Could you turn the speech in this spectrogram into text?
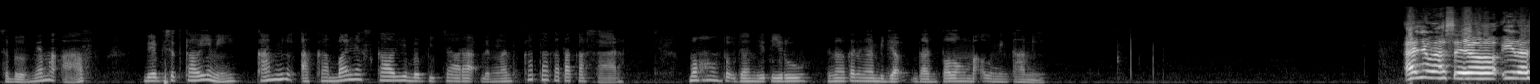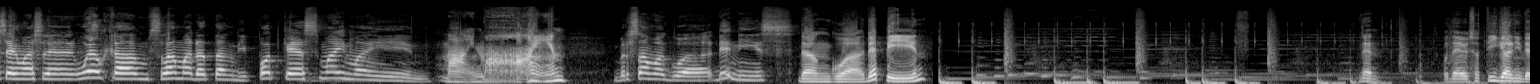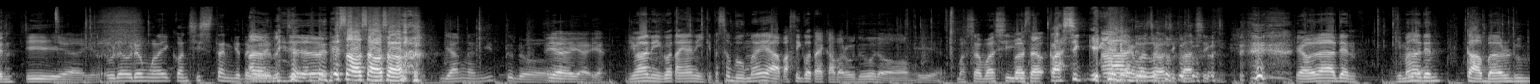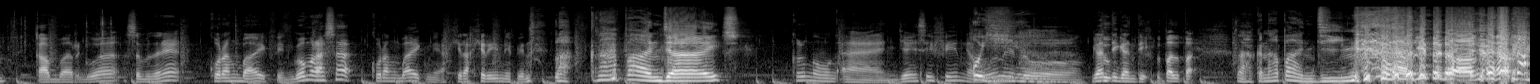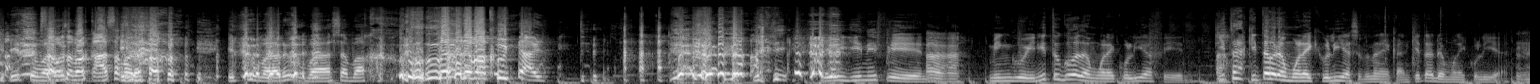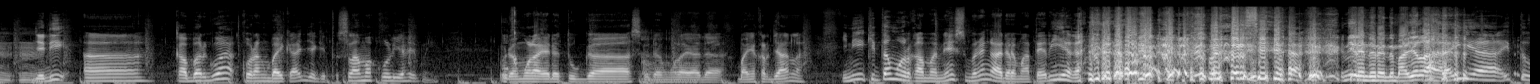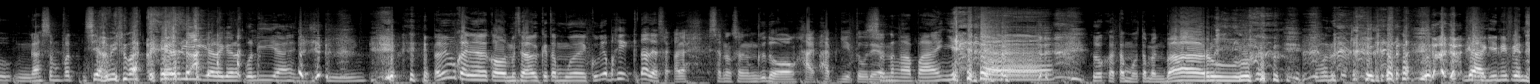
Sebelumnya maaf, di episode kali ini kami akan banyak sekali berbicara dengan kata-kata kasar. Mohon untuk jangan ditiru, dengarkan dengan bijak dan tolong maklumin kami. Annyeonghaseyo, irasemashou, welcome, selamat datang di podcast Main-Main Main-main. Bersama gua Denis Dan gua Depin. Den, udah episode 3 nih Den. Iya, gila. udah udah mulai konsisten kita. Anjir. eh salah salah salah. Jangan gitu dong Iya iya iya. Gimana nih? Gue tanya nih. Kita sebelumnya ya pasti gue tanya kabar lu dulu dong. Iya, basa-basi Bahasa- klasik ya, Aduh. basa-basi klasik ya udah Den. Gimana Iya. Den? Kabar lu? Kabar gua sebenarnya kurang baik, Vin Gue merasa kurang baik nih akhir-akhir ini, Vin Lah, kenapa anjay? Kalau ngomong anjay sih, Vin, nggak Oh boleh iya. dong Ganti-ganti Lupa lupa. Lah, kenapa anjing? gitu dong Itu baru Sama-sama kasar padahal. itu baru bahasa baku Ada bakunya. anjing. jadi jadi gini Vin Ah, ah. minggu ini tuh gue udah mulai kuliah Vin kita kita udah mulai kuliah sebenarnya kan kita udah mulai kuliah Mm, mm. jadi eh, kabar gue kurang baik aja gitu selama kuliah ini udah mulai ada tugas udah mulai ada banyak kerjaan lah. Ini kita mau rekamannya sebenarnya nggak ada materi ya kan? Bener sih. Ini random-random aja lah. nah, iya itu. Nggak sempet siapin materi gara-gara kuliah anjing Tapi bukannya kalau misalnya kita mulai kuliah pasti kita ada ada seneng-seneng gitu dong, hype-hype gitu Den. seneng apanya Lu ketemu teman baru. temen nggak gini Vin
